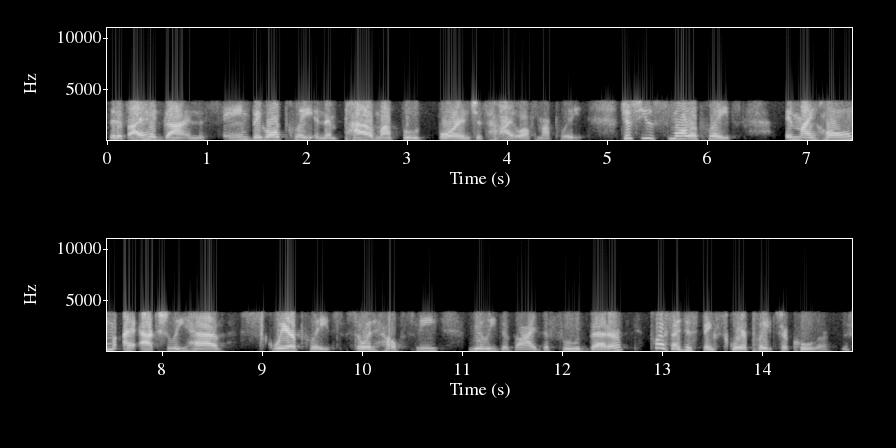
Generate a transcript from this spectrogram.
than if I had gotten the same big old plate and then piled my food four inches high off my plate. Just use smaller plates. In my home, I actually have square plates, so it helps me really divide the food better. Plus, I just think square plates are cooler. It's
